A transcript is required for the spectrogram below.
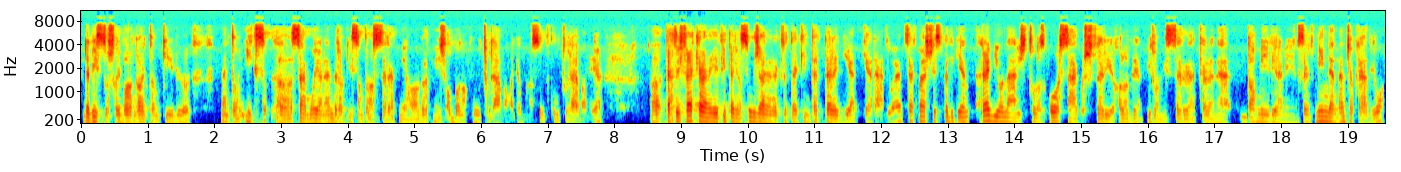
de biztos, hogy van rajtam kívül, nem tudom, x szám olyan ember, aki viszont azt szeretné hallgatni, és abban a kultúrában, vagy abban a szubkultúrában él. Tehát, hogy fel kellene építeni a szubzsánerekre tekintettel egy ilyen, ilyen rádiórendszert, másrészt pedig ilyen regionálistól az országos felé halad, ilyen piramisszerűen kellene, de a mi véleményünk szerint minden, nem csak rádió,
